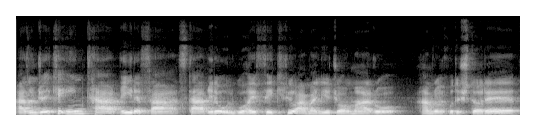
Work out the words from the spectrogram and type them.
از اونجایی که این تغییر فصل تغییر الگوهای فکری و عملی جامعه رو همراه خودش داره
